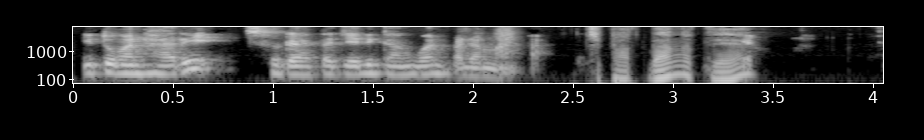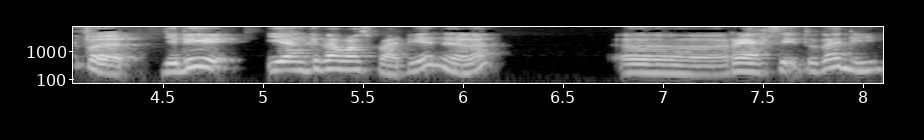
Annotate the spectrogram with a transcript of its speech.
hitungan hari sudah terjadi gangguan pada mata. cepat banget ya. Cepat. Jadi yang kita waspadai adalah eh, reaksi itu tadi,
